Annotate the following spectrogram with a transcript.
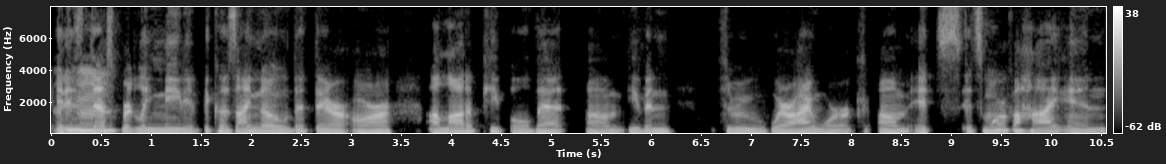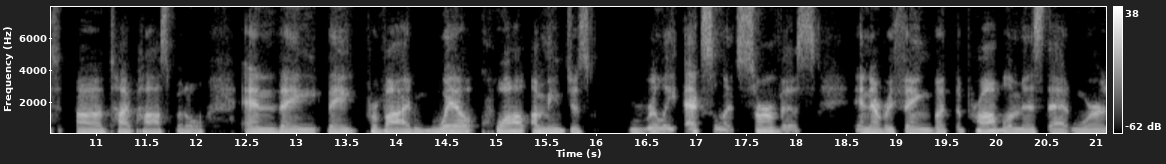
it mm-hmm. is desperately needed because I know that there are a lot of people that um, even through where I work, um, it's it's more of a high end uh, type hospital, and they they provide well qual. I mean, just really excellent service and everything. But the problem is that we're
